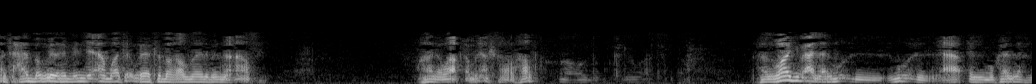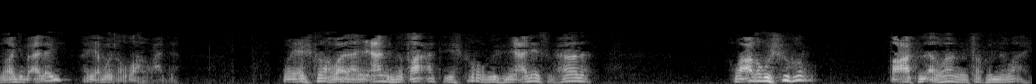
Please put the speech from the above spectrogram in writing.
أتحبب إليهم بالنعم ويتبغضون بالمعاصي. وهذا واقع من أكثر الخلق. فالواجب على العاقل المكلف الواجب عليه أن يعبد الله وحده. ويشكره على نعمه بطاعته يشكره ويثني عليه سبحانه. وأعظم الشكر طاعة الأوامر وترك النواهي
